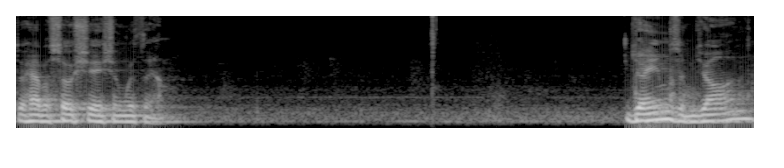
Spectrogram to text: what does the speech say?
to have association with them. James and John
